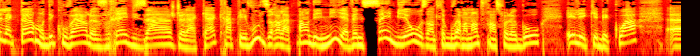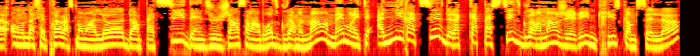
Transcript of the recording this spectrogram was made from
électeurs ont découvert le vrai visage de la CAQ. Rappelez-vous, durant la pandémie, il y avait une symbiose entre le gouvernement de François Legault et les Québécois. Euh, on a fait preuve à ce moment-là d'empathie, d'indulgence à l'endroit du gouvernement. Même, on était admiratif de la capacité du gouvernement à gérer une crise comme celle-là.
